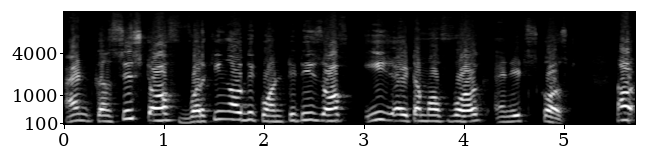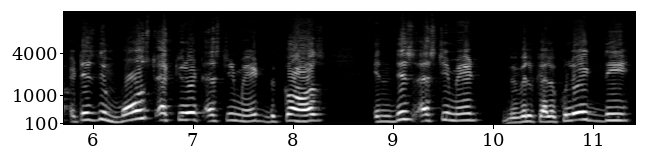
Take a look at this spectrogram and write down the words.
and consists of working out the quantities of each item of work and its cost. Now it is the most accurate estimate because in this estimate we will calculate the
